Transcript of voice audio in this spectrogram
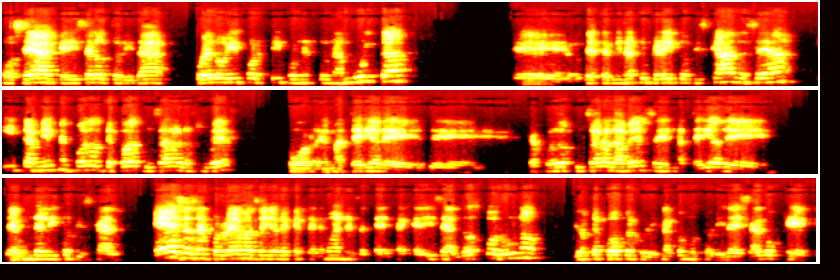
O sea, que dice la autoridad, puedo ir por ti, ponerte una multa, eh, determinar tu crédito fiscal, o sea, y también me puedo, te puedo acusar a la vez por en materia de, de te puedo acusar a la vez en materia de de un delito fiscal. Ese es el problema, señores, que tenemos en el 70, que dice al 2 por 1 yo te puedo perjudicar como autoridad. Es algo que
